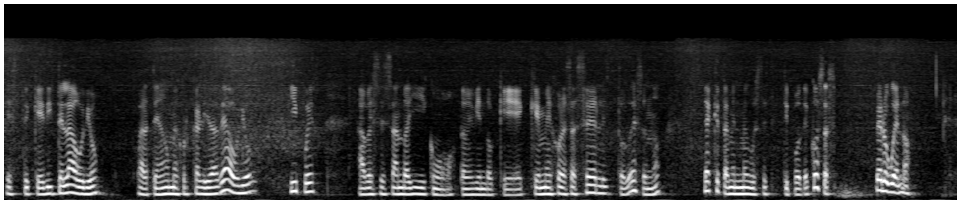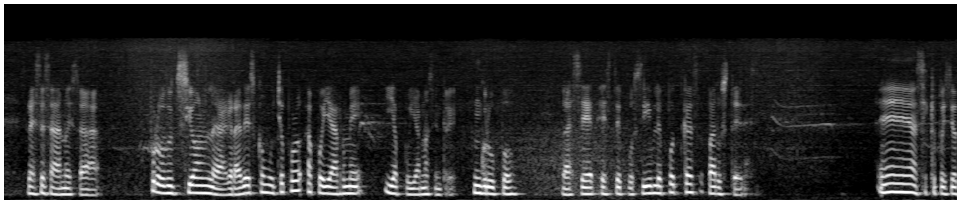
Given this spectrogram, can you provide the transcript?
este que edita el audio para tener una mejor calidad de audio y pues a veces ando allí como también viendo que, qué mejoras hacer y todo eso, ¿no? Ya que también me gusta este tipo de cosas. Pero bueno, gracias a nuestra producción le agradezco mucho por apoyarme y apoyarnos entre un grupo para hacer este posible podcast para ustedes. Eh, así que pues yo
